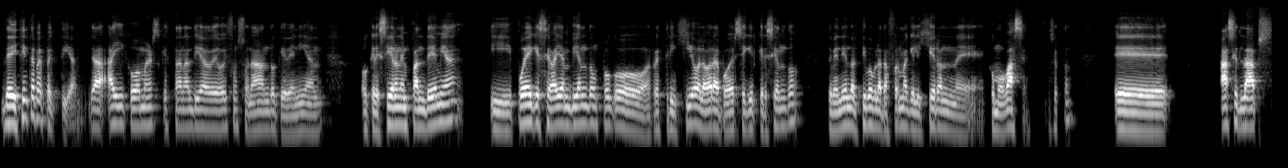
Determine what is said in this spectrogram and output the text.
de distintas perspectivas. Ya hay e-commerce que están al día de hoy funcionando, que venían o crecieron en pandemia y puede que se vayan viendo un poco restringidos a la hora de poder seguir creciendo, dependiendo del tipo de plataforma que eligieron eh, como base, ¿no es cierto? Eh, Acid Labs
